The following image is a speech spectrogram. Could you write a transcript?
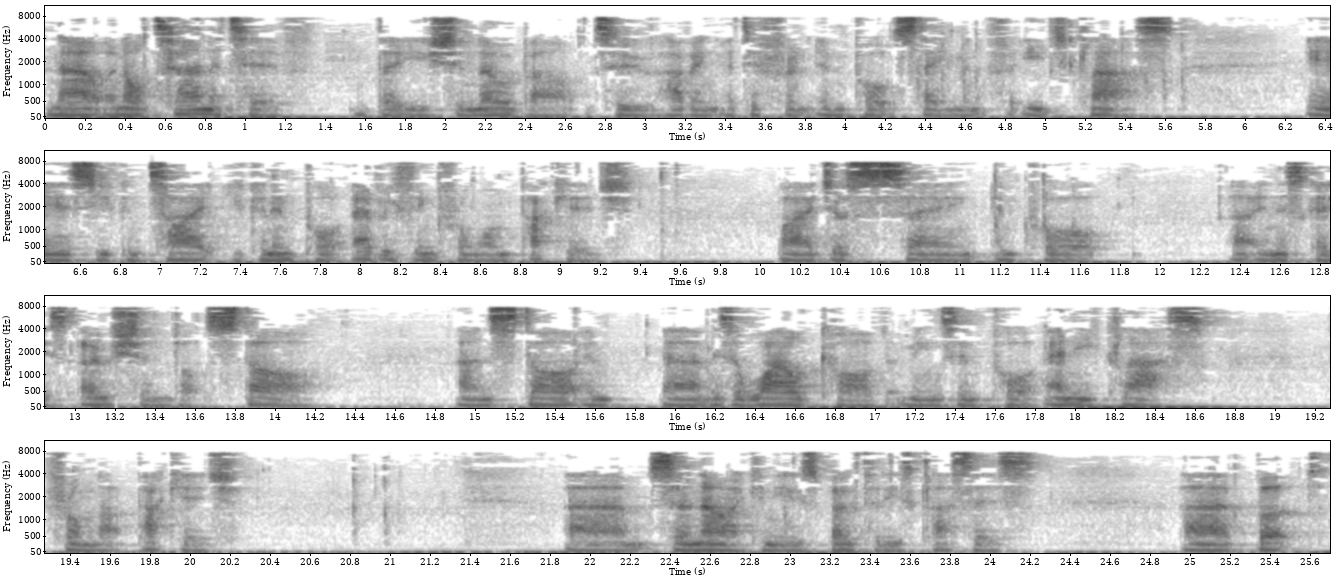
Now an alternative that you should know about to having a different import statement for each class is you can type, you can import everything from one package by just saying import, uh, in this case, ocean.star. And star um, is a wildcard that means import any class from that package. Um, so now I can use both of these classes. Uh, but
